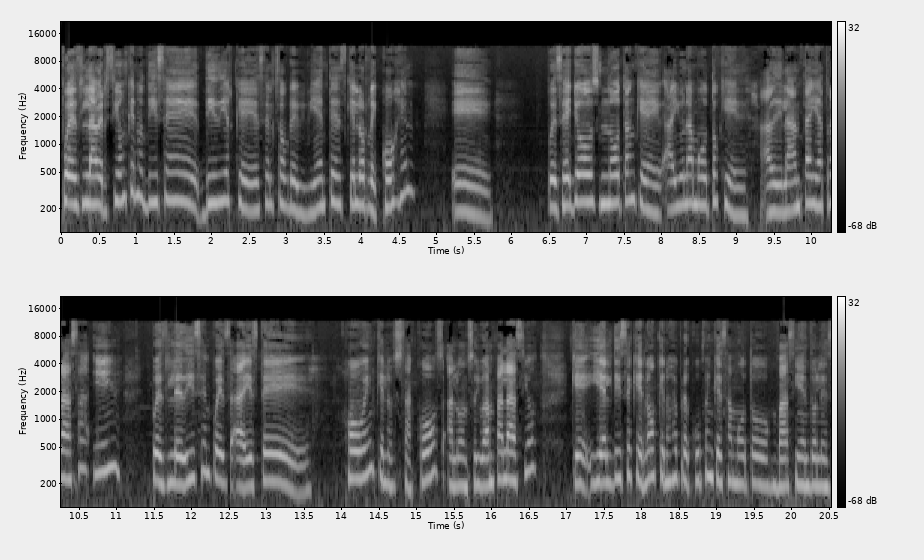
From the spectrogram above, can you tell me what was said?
Pues la versión que nos dice Didier, que es el sobreviviente, es que lo recogen. eh, pues ellos notan que hay una moto que adelanta y atrasa y pues le dicen pues a este joven que los sacó, Alonso Iván Palacio, que y él dice que no, que no se preocupen, que esa moto va haciéndoles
